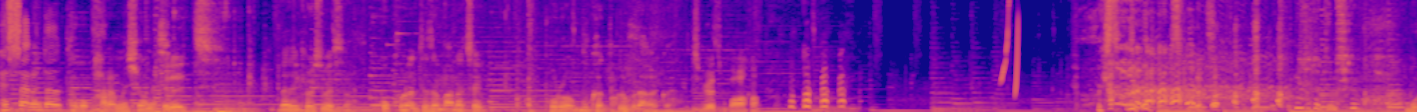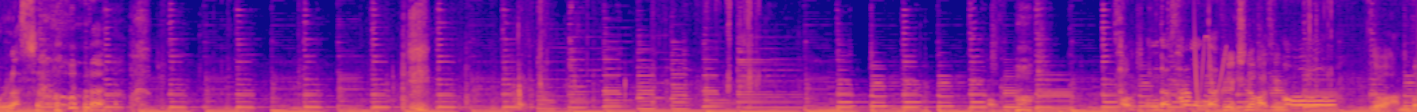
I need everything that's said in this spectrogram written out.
햇살은 따뜻하고 바람은 시원했어. 그렇지. 나는 결심했어. 코쿤한테서 만화책 보러 무카 끌고 나갈 거야. 집에서 봐. 몰랐어요. 사람 온다 사람 온다. 그냥 지나가세요. 어, 너 안 봐.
